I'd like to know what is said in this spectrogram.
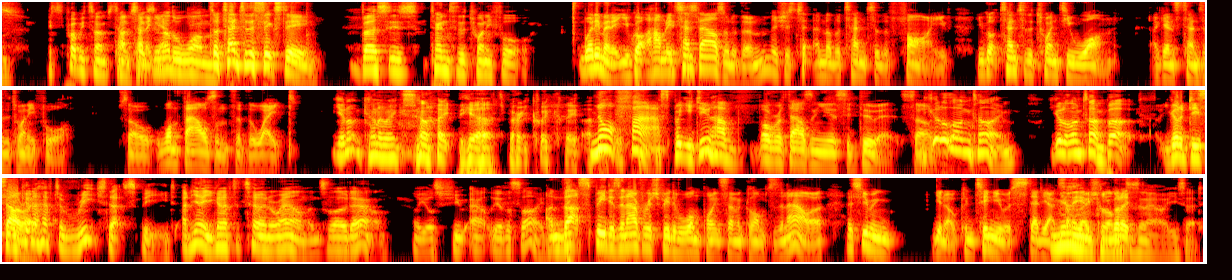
It's probably times 10. Times so 10 it's again. another one So 10 to the 16. versus 10 to the 24. Wait a minute, you've got how many? This is- 10,000 of them, which is t- another 10 to the 5. You've got 10 to the 21 against 10 to the 24. So one thousandth of the weight. You're not going to accelerate the Earth very quickly. Not you? fast, but you do have over a thousand years to do it. So You've got a long time. You've got a long time, but you got to decelerate. you're going to have to reach that speed. And yeah, you're going to have to turn around and slow down, or you'll shoot out the other side. And that speed is an average speed of 1.7 kilometers an hour, assuming, you know, continuous steady acceleration. Million kilometers an hour, you said.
